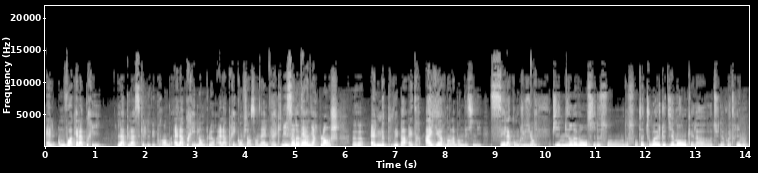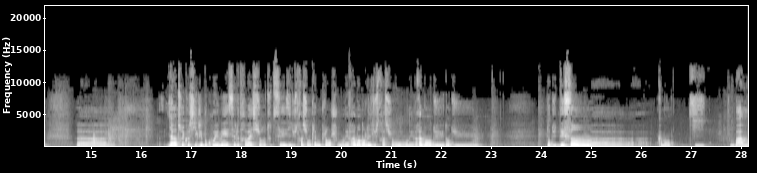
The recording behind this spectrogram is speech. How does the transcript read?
elle, on voit qu'elle a pris la place qu'elle devait prendre. Elle a pris de l'ampleur. Elle a pris confiance en elle. Avec une Et mise en cette dernière planche, euh, elle ne pouvait pas être ailleurs dans la bande dessinée. C'est la conclusion. Puis il y a une mise en avant aussi de son, de son tatouage de diamant qu'elle a au-dessus de la poitrine. Euh, Il y a un truc aussi que j'ai beaucoup aimé, c'est le travail sur toutes ces illustrations pleines planches, où on est vraiment dans l'illustration, on est vraiment dans du dans du dessin, euh, comment qui bam,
